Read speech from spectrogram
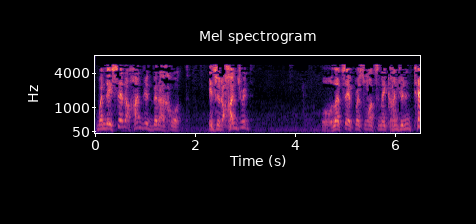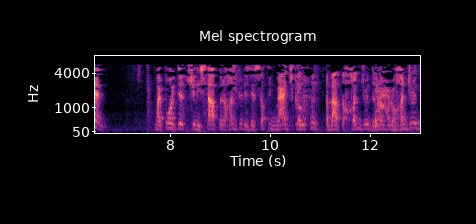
when they said a hundred berachot, is it a hundred? Or let's say a person wants to make 110. My point is, should he stop at 100? Is there something magical about the 100, the number 100?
